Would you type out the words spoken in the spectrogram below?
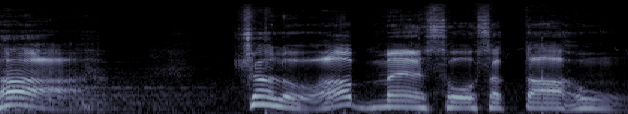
हाँ चलो अब मैं सो सकता हूँ।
